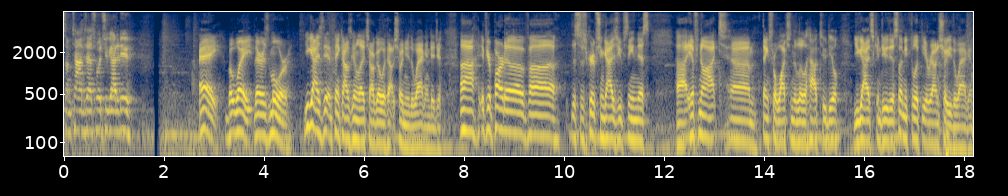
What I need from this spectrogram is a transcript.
Sometimes that's what you got to do. Hey, but wait, there's more. You guys didn't think I was going to let y'all go without showing you the wagon, did you? Uh, if you're part of uh, the subscription, guys, you've seen this. Uh, if not, um, thanks for watching the little how-to deal. You guys can do this. Let me flip you around and show you the wagon.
